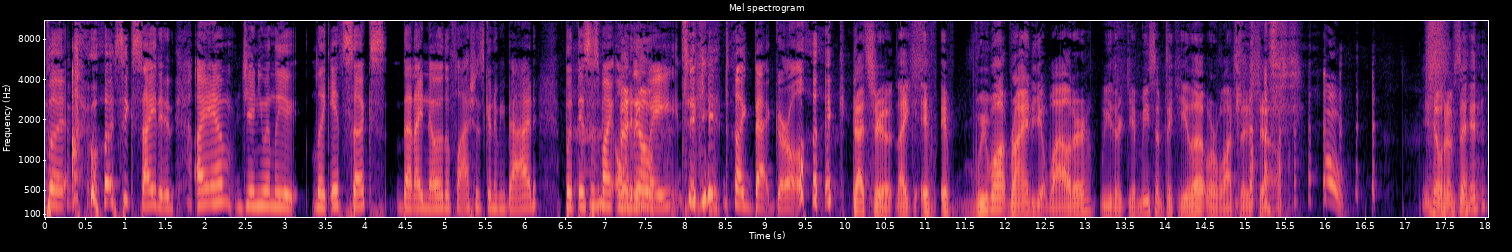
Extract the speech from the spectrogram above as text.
But I was excited. I am genuinely like it sucks that I know the Flash is going to be bad, but this is my only way to get like Batgirl. like That's true. Like if if we want Ryan to get wilder, we either give me some tequila or watch this show. Oh, you know what I'm saying?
